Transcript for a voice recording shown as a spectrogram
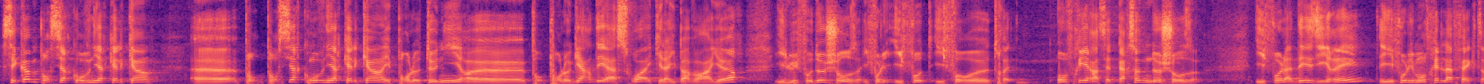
c'est comme pour circonvenir quelqu'un euh, pour, circonvenir quelqu'un et pour le tenir, euh, pour, le garder à soi et qu'il n'aille pas voir ailleurs, il lui faut deux choses. Il faut, euh, offrir à cette personne deux choses. Il faut la désirer et il faut lui montrer de l'affect.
